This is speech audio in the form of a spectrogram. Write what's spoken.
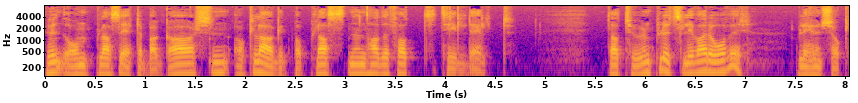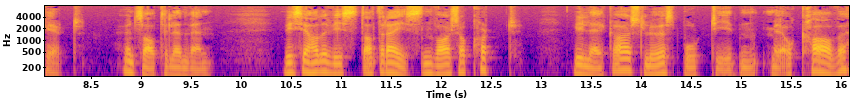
hun omplasserte bagasjen og klaget på plassen hun hadde fått tildelt. Da turen plutselig var over, ble hun sjokkert. Hun sa til en venn, hvis jeg hadde visst at reisen var så kort, ville jeg ikke ha sløst bort tiden med å kave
